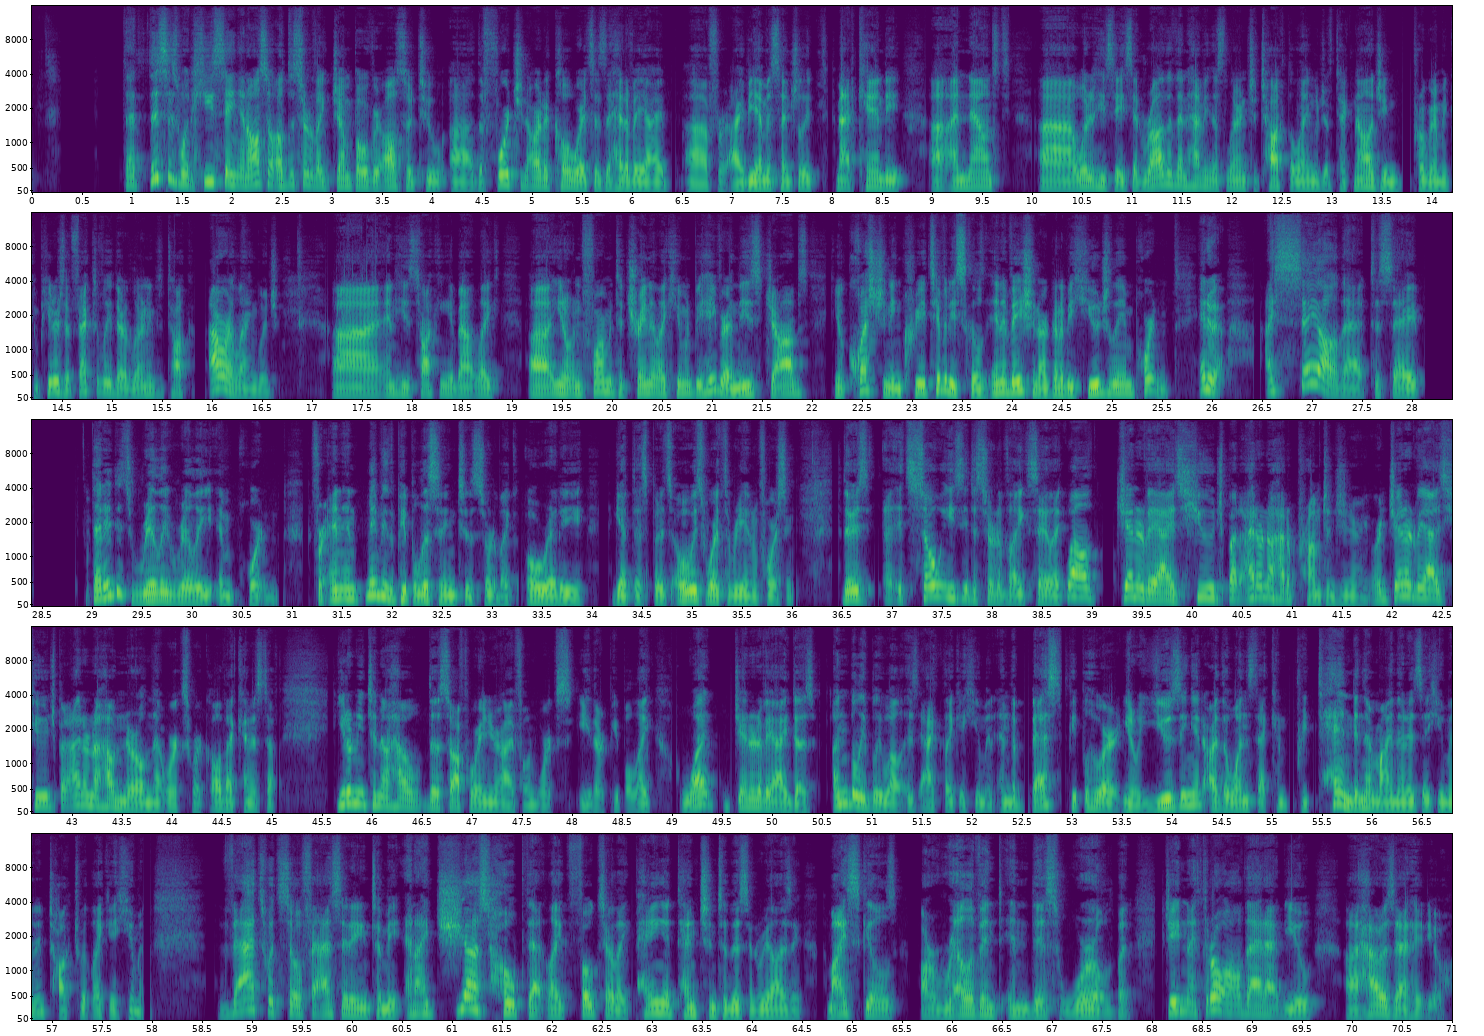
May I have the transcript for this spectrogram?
that this is what he's saying. And also, I'll just sort of like jump over also to uh, the Fortune article where it says the head of AI uh, for IBM, essentially, Matt Candy, uh, announced. Uh, what did he say? He said, rather than having us learn to talk the language of technology and programming computers, effectively they're learning to talk our language. Uh, and he's talking about like uh, you know inform it to train it like human behavior. And these jobs you know questioning creativity skills innovation are going to be hugely important. Anyway i say all that to say that it is really really important for and, and maybe the people listening to sort of like already get this but it's always worth reinforcing. There's uh, it's so easy to sort of like say like well generative ai is huge but i don't know how to prompt engineering or generative ai is huge but i don't know how neural networks work all that kind of stuff. You don't need to know how the software in your iphone works either people. Like what generative ai does unbelievably well is act like a human and the best people who are you know using it are the ones that can pretend in their mind that it's a human and talk to it like a human that's what's so fascinating to me and i just hope that like folks are like paying attention to this and realizing my skills are relevant in this world. But jaden i throw all that at you uh, how does that hit you?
